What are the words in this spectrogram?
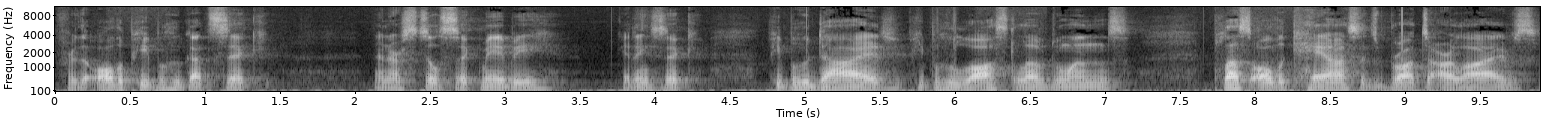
for the, all the people who got sick and are still sick, maybe, getting sick, people who died, people who lost loved ones, plus all the chaos it's brought to our lives.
